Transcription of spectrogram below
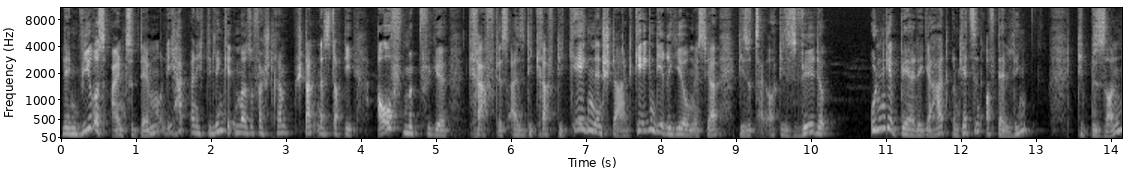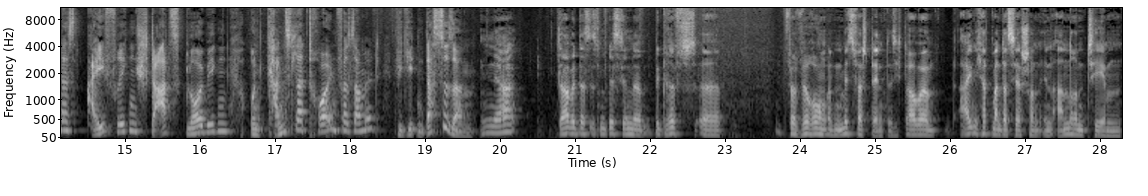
den Virus einzudämmen. Und ich habe eigentlich die Linke immer so verstanden, dass es doch die aufmüpfige Kraft ist, also die Kraft, die gegen den Staat, gegen die Regierung ist, ja, die sozusagen auch dieses wilde Ungebärdige hat. Und jetzt sind auf der linken die besonders eifrigen, staatsgläubigen und Kanzlertreuen versammelt? Wie geht denn das zusammen? Ja, glaube, das ist ein bisschen eine Begriffsverwirrung äh, und ein Missverständnis. Ich glaube, eigentlich hat man das ja schon in anderen Themen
